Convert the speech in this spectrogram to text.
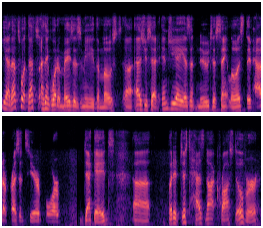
Yeah, that's what that's I think what amazes me the most. Uh, as you said, NGA isn't new to St. Louis. They've had a presence here for decades. Uh, but it just has not crossed over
